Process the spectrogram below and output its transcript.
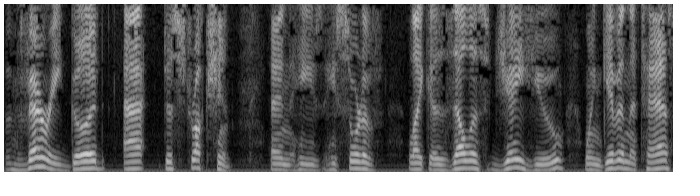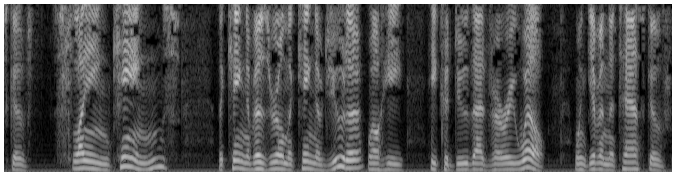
very good at destruction. And he's, he's sort of like a zealous Jehu when given the task of slaying kings, the king of Israel and the king of Judah, well, he, he could do that very well. When given the task of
